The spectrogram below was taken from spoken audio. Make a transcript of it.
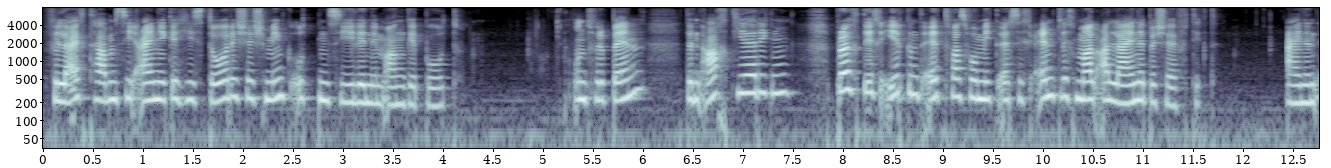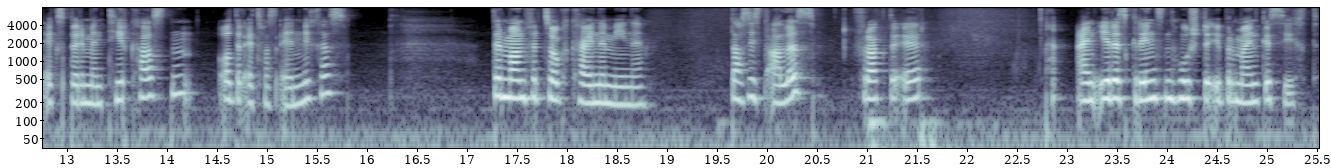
Vielleicht haben sie einige historische Schminkutensilien im Angebot. Und für Ben, den Achtjährigen, bräuchte ich irgendetwas, womit er sich endlich mal alleine beschäftigt. Einen Experimentierkasten oder etwas ähnliches? Der Mann verzog keine Miene. Das ist alles? fragte er. Ein irres Grinsen huschte über mein Gesicht.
